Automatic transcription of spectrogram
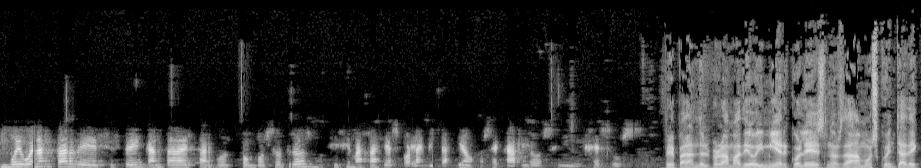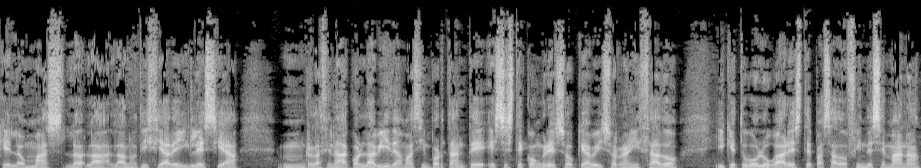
Muy buenas tardes, estoy encantada de estar con vosotros. Muchísimas gracias por la invitación, José Carlos y Jesús. Preparando el programa de hoy miércoles nos dábamos cuenta de que lo más, la, noticia de Iglesia mm, relacionada con la vida más importante es este congreso que habéis organizado y que tuvo lugar este pasado fin de semana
